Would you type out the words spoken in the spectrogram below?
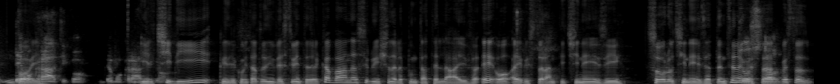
Democratico, democratico. il CDI, quindi il comitato di investimenti del Cabana, si riunisce nelle puntate live e o ai ristoranti cinesi. Solo cinesi, attenzione, questa, questo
